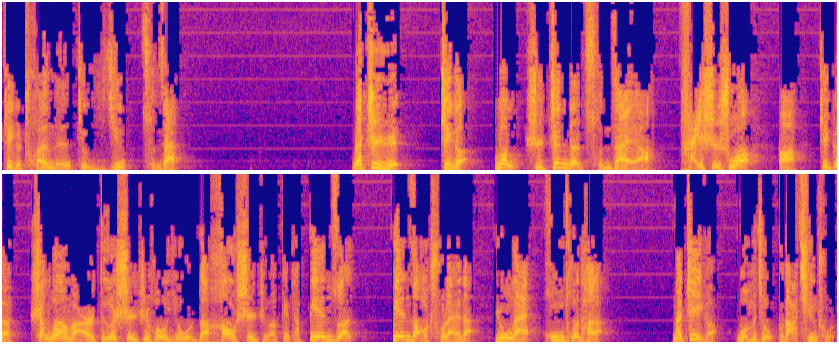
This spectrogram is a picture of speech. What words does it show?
这个传闻就已经存在了。那至于这个梦是真的存在呀，还是说啊，这个上官婉儿得势之后，有的好事者给他编撰、编造出来的，用来烘托他的，那这个我们就不大清楚了。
